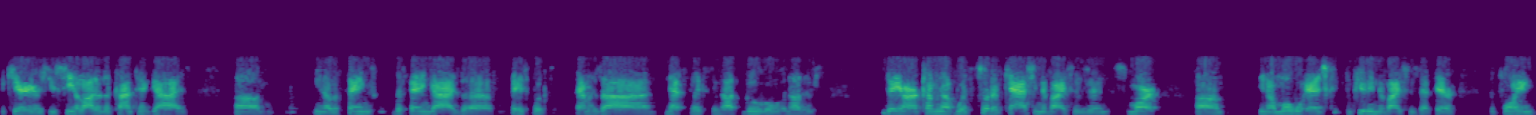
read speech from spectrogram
the carriers. You see a lot of the content guys, um, you know, the things, the FANG guys, uh, Facebook, Amazon, Netflix, and uh, Google, and others. They are coming up with sort of caching devices and smart, um, you know, mobile edge computing devices that they're deploying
